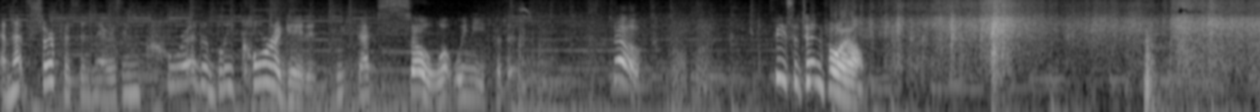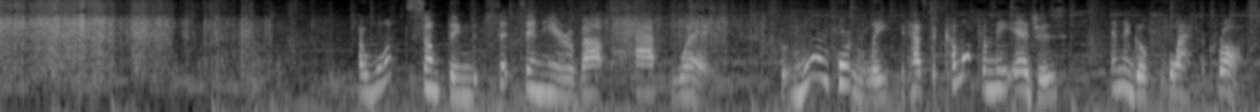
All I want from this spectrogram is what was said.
and that surface in there is incredibly corrugated. We, that's so what we need for this. So, piece of tinfoil. I want something that sits in here about halfway. But more importantly, it has to come up from the edges and then go flat across.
